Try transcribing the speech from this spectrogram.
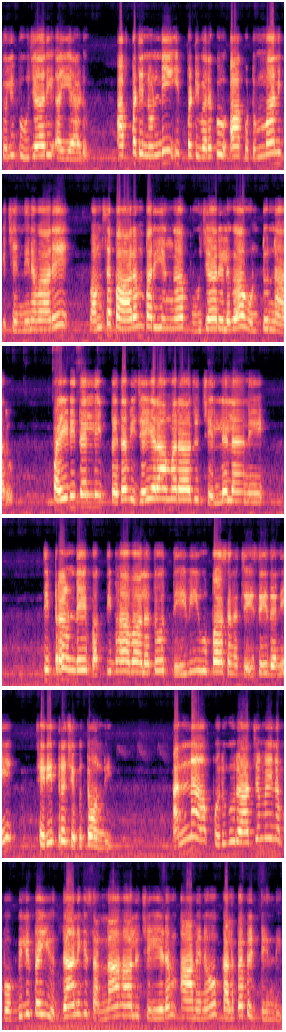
తొలి పూజారి అయ్యాడు. అప్పటి నుండి ఇప్పటి వరకు ఆ కుటుంబానికి చెందిన వారే వంశపారంపర్యంగా పూజారులుగా ఉంటున్నారు. పైడితల్లి పెద విజయరామరాజు చెల్లెలని తిప్ర ఉండే భక్తిభావాలతో దేవీ ఉపాసన చేసేదని చరిత్ర చెబుతోంది. అన్న పొరుగు రాజ్యమైన బొబ్బిలిపై యుద్ధానికి సన్నాహాలు చేయడం ఆమెను కలతపెట్టింది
